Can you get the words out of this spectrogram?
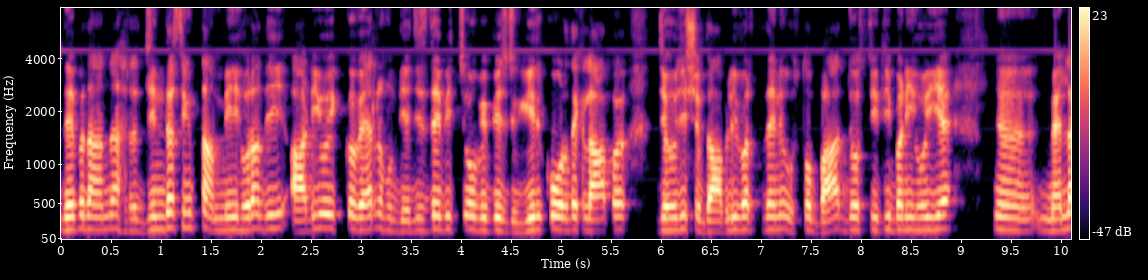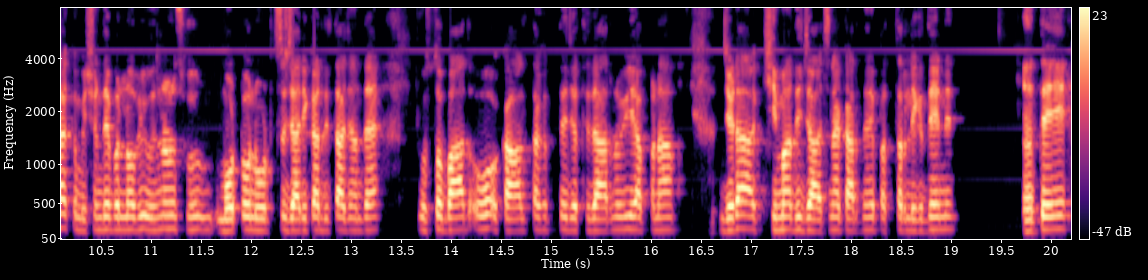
ਦੇ ਪ੍ਰਧਾਨ ਹਰਜਿੰਦਰ ਸਿੰਘ ਧਾਮੀ ਹੋਰਾਂ ਦੀ ਆਡੀਓ ਇੱਕ ਵਾਇਰਲ ਹੁੰਦੀ ਹੈ, ਜਿਸ ਦੇ ਵਿੱਚ ਉਹ ਬੀਬੀ ਜਗੀਰ ਕੌਰ ਦੇ ਖਿਲਾਫ ਜਿਹੋ ਜਿਹੀ ਸ਼ਬਦਾਵਲੀ ਵਰਤਦੇ ਨੇ, ਉਸ ਤੋਂ ਬਾਅਦ ਜੋ ਸਥਿਤੀ ਬਣੀ ਹੋਈ ਹੈ ਅਹ ਮਹਿਲਾ ਕਮਿਸ਼ਨ ਦੇ ਵੱਲੋਂ ਵੀ ਉਹਨਾਂ ਨੂੰ ਮੋਟੋ ਨੋਟਿਸ ਜਾਰੀ ਕਰ ਦਿੱਤਾ ਜਾਂਦਾ ਹੈ। ਉਸ ਤੋਂ ਬਾਅਦ ਉਹ ਅਕਾਲ ਤਖਤ ਦੇ ਜਥੇਦਾਰ ਨੂੰ ਵੀ ਆਪਣਾ ਜਿਹੜਾ ਖਿਮਾ ਦੀ ਜਾਚਨਾ ਕਰਦੇ ਨੇ, ਪੱਤਰ ਲਿਖਦੇ ਨੇ। ਤੇ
